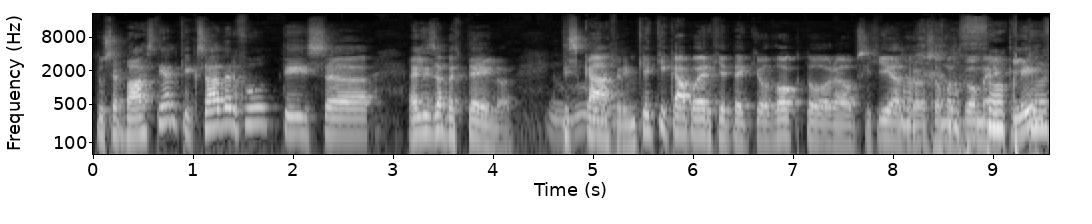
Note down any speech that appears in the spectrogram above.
του Σεμπάστιαν και εξάδερφου της ε, Elizabeth Taylor, της Κάθριν. Και εκεί κάπου έρχεται και ο δόκτωρ, ο ψυχίατρος, ο Montgomery Cliff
